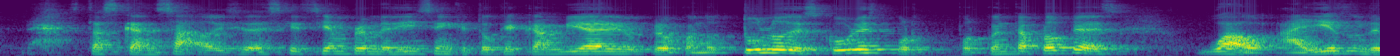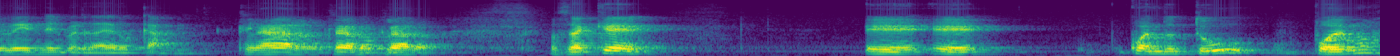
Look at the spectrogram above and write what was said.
estás cansado. Dices, es que siempre me dicen que tengo que cambiar, pero cuando tú lo descubres por, por cuenta propia, es wow, ahí es donde ven el verdadero cambio. Claro, claro, claro. O sea que eh, eh, cuando tú podemos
